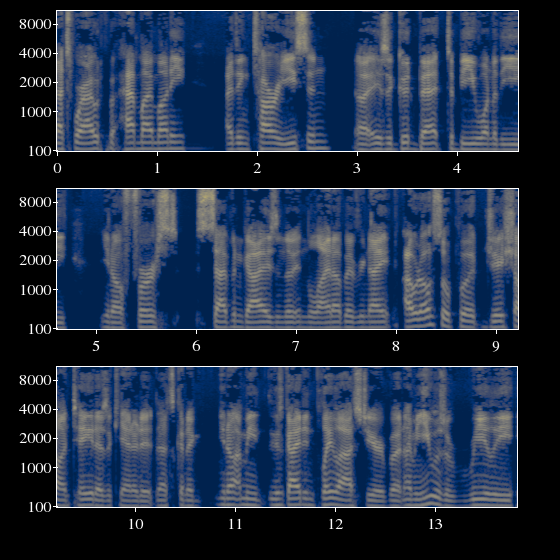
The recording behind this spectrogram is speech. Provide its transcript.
that's where I would have my money. I think Tari Eason uh, is a good bet to be one of the you know first seven guys in the in the lineup every night. I would also put Jae'Sean Tate as a candidate. That's gonna, you know, I mean, this guy didn't play last year, but I mean, he was a really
